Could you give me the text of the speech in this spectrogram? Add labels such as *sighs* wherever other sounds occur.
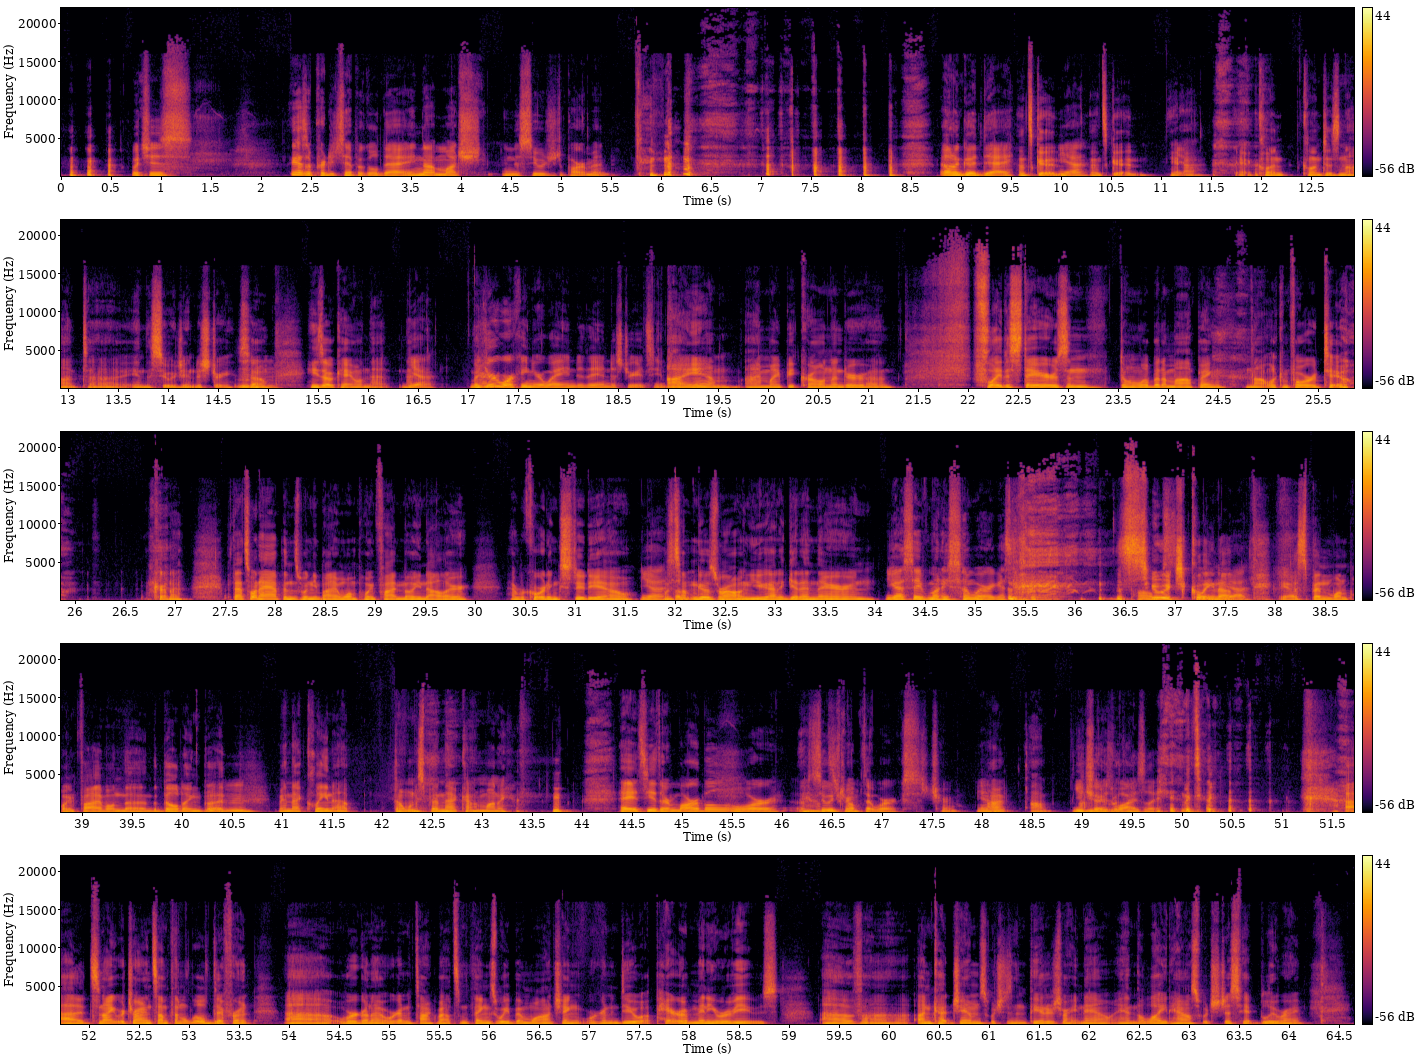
*laughs* which is, I guess, a pretty typical day. Not much in the sewage department. *laughs* on a good day. That's good. Yeah. That's good. Yeah. Yeah. Clint Clint is not uh, in the sewage industry, so he's okay on that. that- Yeah, but you're working your way into the industry. It seems. I like. am. I might be crawling under a flight of stairs and doing a little bit of mopping. Not looking forward to. *laughs* *laughs* Gonna, but that's what happens when you buy a 1.5 million dollar uh, recording studio. Yeah, When some- something goes wrong, you got to get in there and You gotta save money somewhere, I guess. The, *laughs* the sewage cleanup. Yeah. Yeah. Spend 1.5 on the the building, but Mm-hmm. man, that cleanup. Don't want to spend that kind of money. *laughs* Hey, it's either marble or a that's sewage pump that works. True. Yeah. I, I, You I'm chose wisely. *laughs* Uh, tonight we're trying something a little different. Uh, we're gonna we're gonna talk about some things we've been watching. We're gonna do a pair of mini reviews of uh, Uncut Gems, which is in theaters right now, and The Lighthouse, which just hit Blu-ray.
